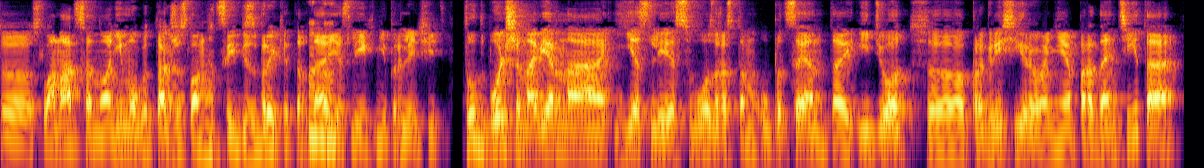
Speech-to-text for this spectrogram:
э, сломаться, но они могут также сломаться и без брекетов, угу. да, если их не пролечить. Тут больше, наверное, если с возрастом у пациента идет э, прогрессирование пародонтита,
